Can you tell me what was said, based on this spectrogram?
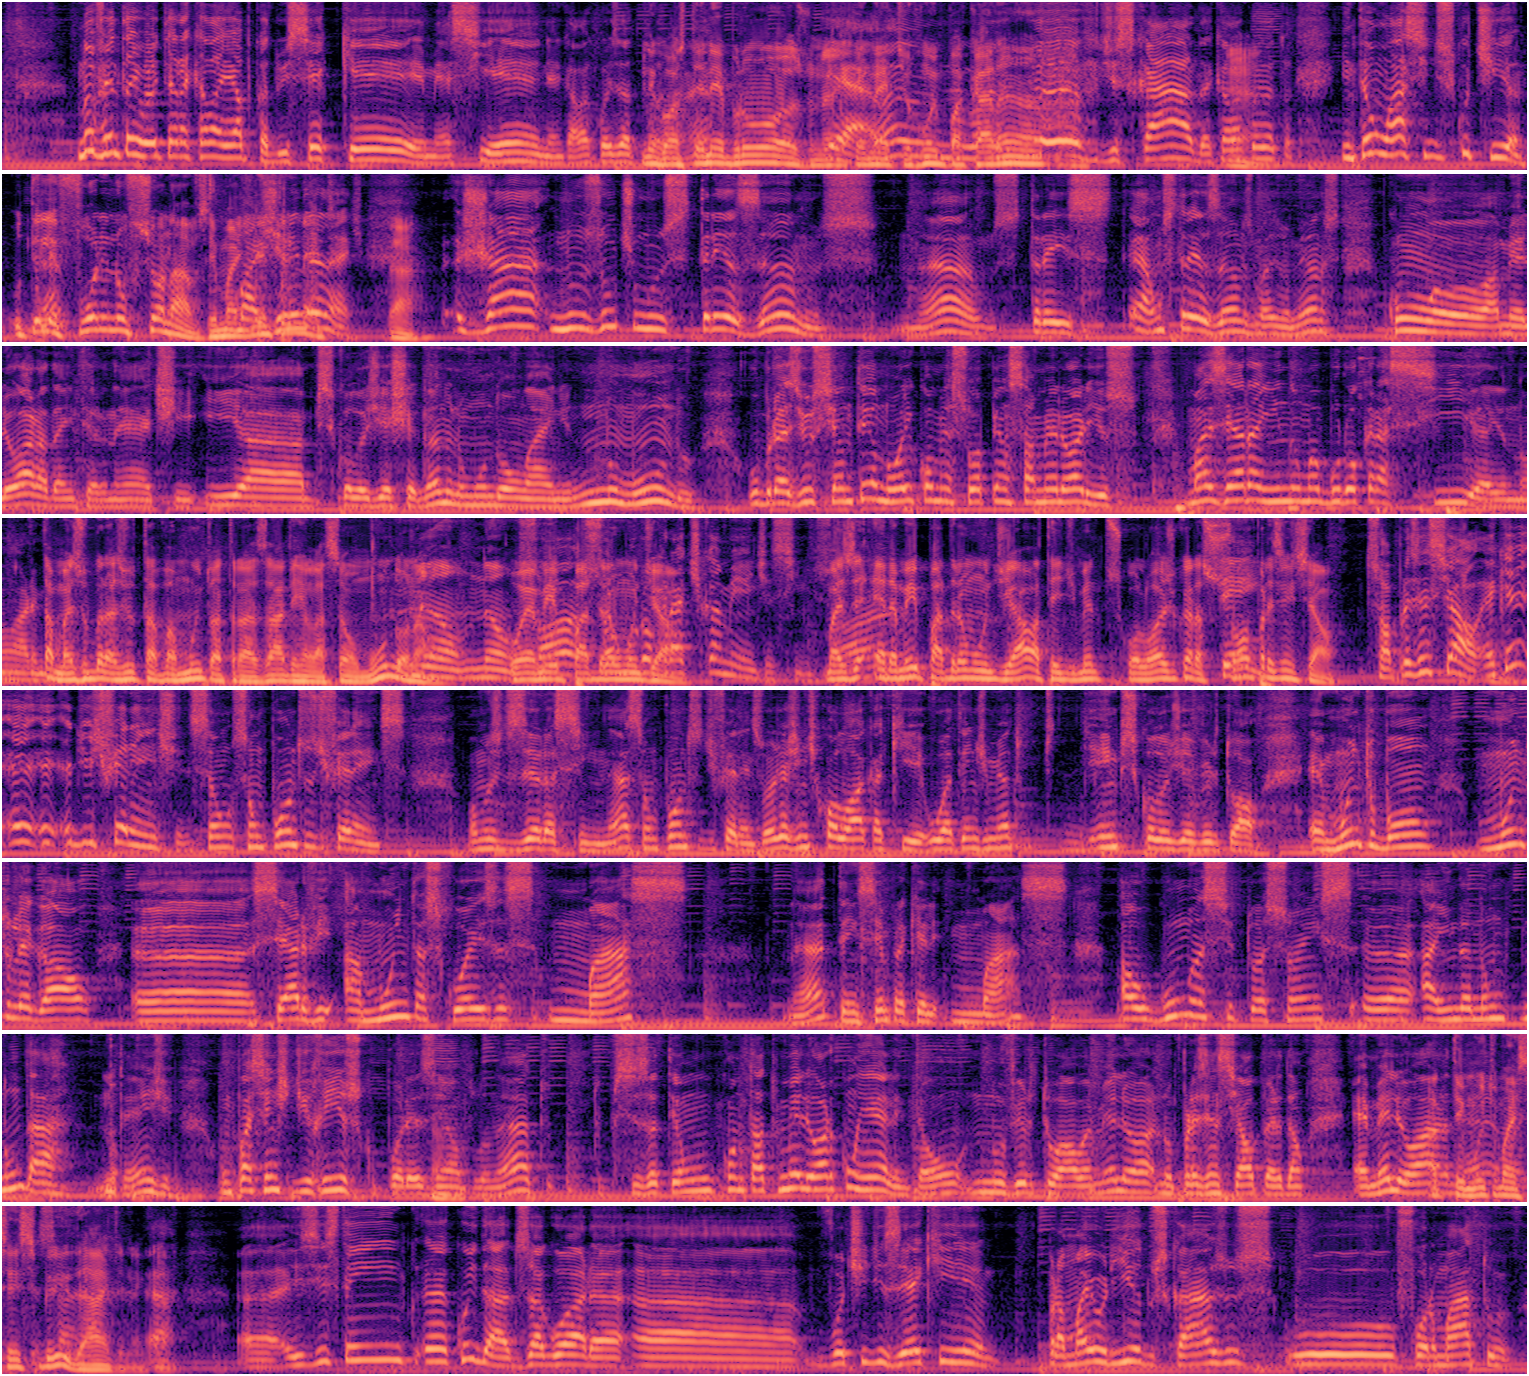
98 era aquela época do ICQ, MSN, aquela coisa toda. Negócio né? tenebroso, né? É, Internet ruim pra caramba. De escada, aquela é. coisa toda. Então lá se discutia. O né? telefone não funcionava, você imagina, imagina a internet. internet. Tá. Já nos últimos três anos, né, uns três, é, uns três anos mais ou menos, com a melhora da internet e a psicologia chegando no mundo online, no mundo, o Brasil se antenou e começou a pensar melhor isso. Mas era ainda uma burocracia enorme. Tá, mas o Brasil estava muito atrasado em relação ao mundo ou não? Não, não. Ou é só, meio padrão mundial? Praticamente, assim. Mas só... era meio padrão mundial, atendimento psicológico era Tem. só presencial? Só presencial. É que é, é, é diferente, são, são pontos diferentes, vamos dizer assim, né? São pontos diferentes. Hoje a gente coloca aqui o atendimento em psicologia virtual é muito bom, muito legal, uh, serve a muitas coisas, mas né? Tem sempre aquele mas, algumas situações uh, ainda não, não dá, não. entende? Um paciente de risco, por exemplo, né? Tu, tu, precisa ter um contato melhor com ele, então no virtual é melhor, no presencial, perdão, é melhor. Ah, tem né? muito mais sensibilidade, né? Cara? É. Uh, existem uh, cuidados. Agora, uh, vou te dizer que, para a maioria dos casos, o formato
